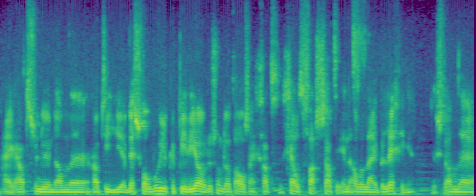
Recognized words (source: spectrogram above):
hij had ze nu dan uh, had hij eh, best wel moeilijke periodes, omdat al zijn gat, geld vast zat in allerlei beleggingen. Dus dan, uh,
